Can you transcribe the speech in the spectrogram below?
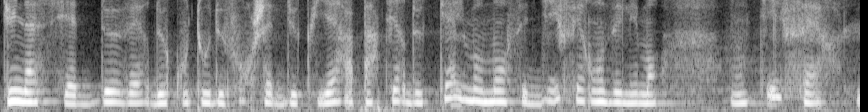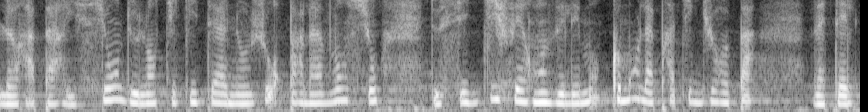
d'une assiette, de verres, de couteaux, de fourchettes, de cuillères, à partir de quel moment ces différents éléments vont-ils faire leur apparition de l'Antiquité à nos jours par l'invention de ces différents éléments? Comment la pratique du repas va-t-elle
